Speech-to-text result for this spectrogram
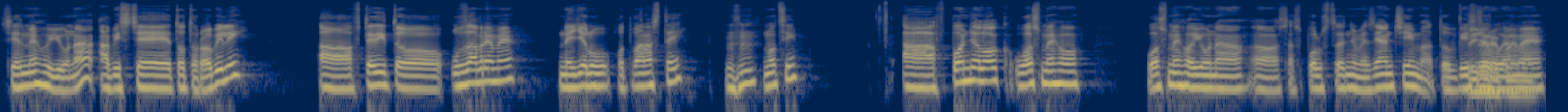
7. júna, aby ste toto robili a vtedy to uzavrieme v nedelu o 12. Mm-hmm. v noci a v pondelok 8. 8. júna uh, sa spolu stretneme s Jančím a to vyžrebujeme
